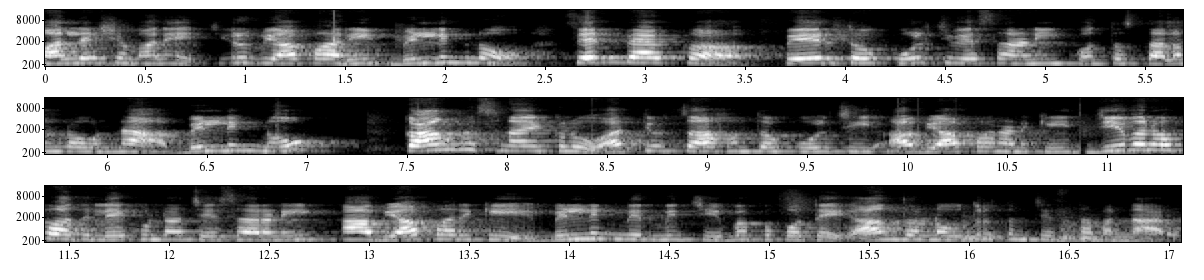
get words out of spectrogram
మల్లేశం అనే చిరు వ్యాపారి బిల్డింగ్ను సెట్ బ్యాక్ పేరుతో కూల్చివేశారని కొంత స్థలంలో ఉన్న బిల్డింగ్ను కాంగ్రెస్ నాయకులు అత్యుత్సాహంతో కూల్చి ఆ వ్యాపారానికి జీవనోపాధి లేకుండా చేశారని ఆ వ్యాపారికి బిల్డింగ్ నిర్మించి ఇవ్వకపోతే ఆందోళన ఉధృతం చేస్తామన్నారు.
